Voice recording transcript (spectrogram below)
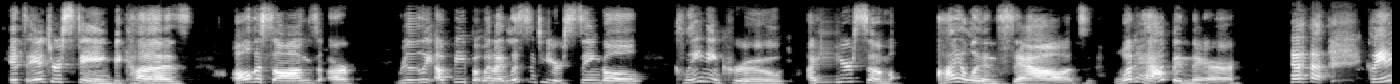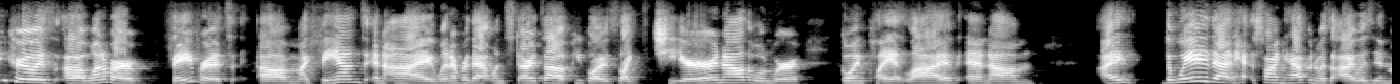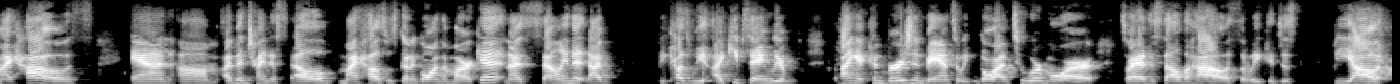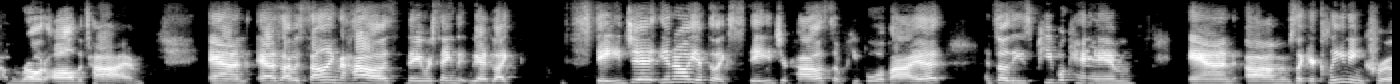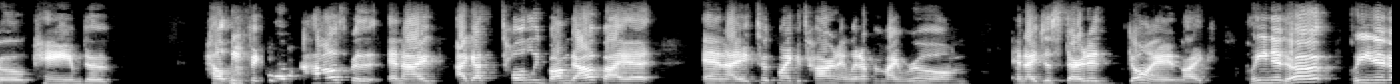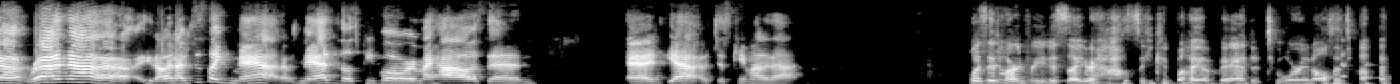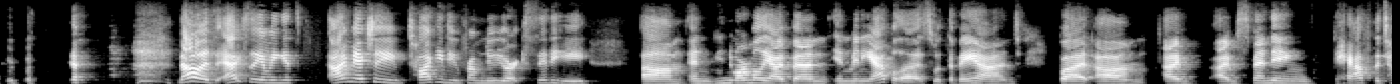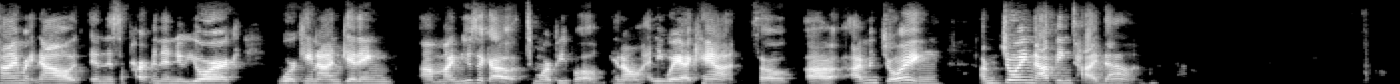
It's interesting because all the songs are really upbeat, but when I listen to your single cleaning crew, I hear some island sounds. What happened there? cleaning crew is uh, one of our favorites. Um, my fans and I, whenever that one starts out, people always like cheer now the when we're going to play it live. And um, I, the way that ha- song happened was I was in my house and um, I've been trying to sell. My house was going to go on the market, and I was selling it. And I, because we, I keep saying we're buying a conversion van so we can go on tour more. So I had to sell the house so we could just be out on the road all the time. And as I was selling the house, they were saying that we had like stage it, you know, you have to like stage your house so people will buy it. And so these people came and um, it was like a cleaning crew came to help me fix up the house for the, and I I got totally bummed out by it and I took my guitar and I went up in my room and I just started going like, clean it up, clean it up right now, you know. And I was just like mad. I was mad that those people were in my house, and and yeah, it just came out of that. Was it hard for you to sell your house so you could buy a van to tour in all the time? no, it's actually. I mean, it's. I'm actually talking to you from New York City, um, and normally I've been in Minneapolis with the band, but um, I'm I'm spending half the time right now in this apartment in New York working on getting um, my music out to more people, you know, any way I can. So uh, I'm enjoying I'm enjoying not being tied down.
